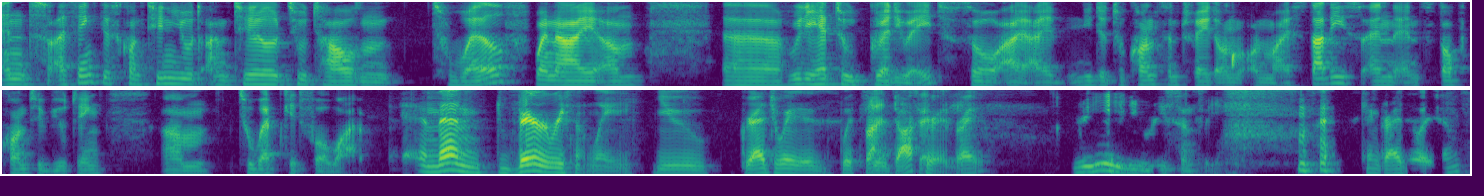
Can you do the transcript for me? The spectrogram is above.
and I think this continued until 2012 when I um, uh, really had to graduate. So I, I, needed to concentrate on, on my studies and, and stop contributing um, to WebKit for a while. And then very recently, you graduated with your doctorate, exactly. right? Really recently. Congratulations.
